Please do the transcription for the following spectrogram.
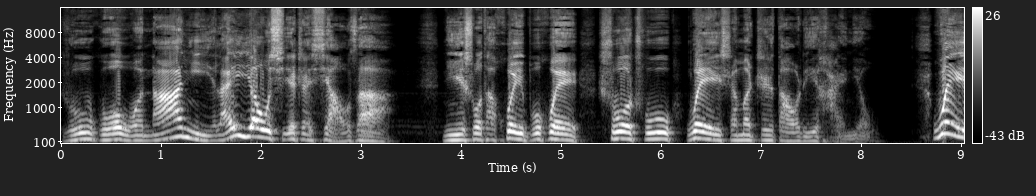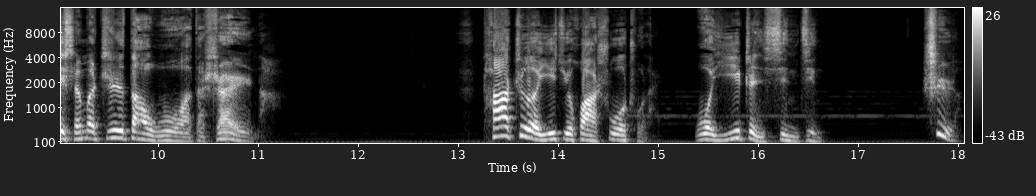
如果我拿你来要挟这小子，你说他会不会说出为什么知道李海牛，为什么知道我的事儿呢？他这一句话说出来，我一阵心惊。是啊，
